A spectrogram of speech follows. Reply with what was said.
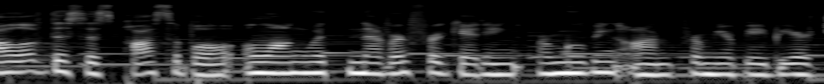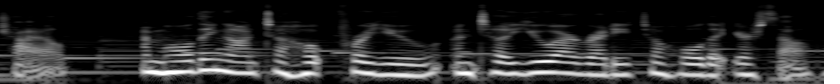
All of this is possible along with never forgetting or moving on from your baby or child. I'm holding on to hope for you until you are ready to hold it yourself.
